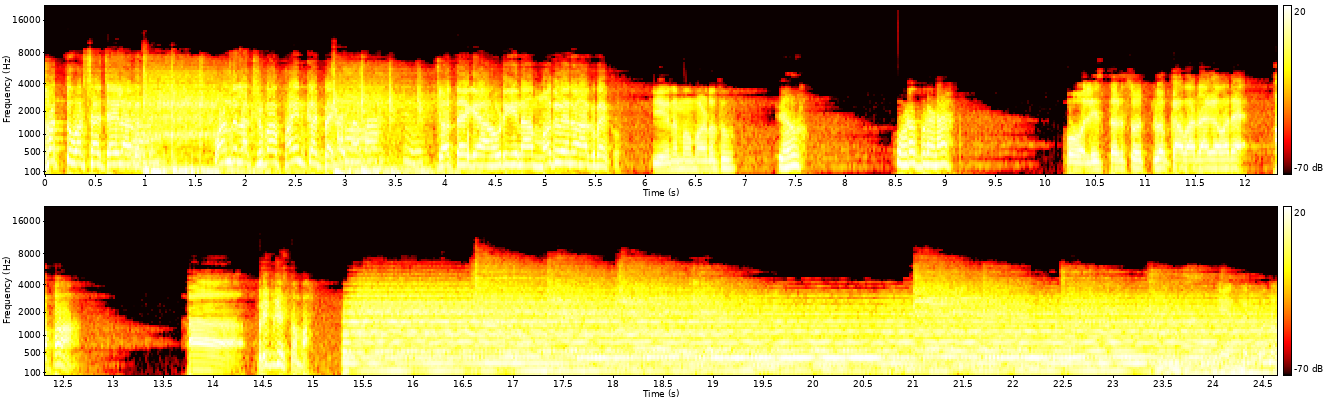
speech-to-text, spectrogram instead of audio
ಹತ್ತು ವರ್ಷ ಜೈಲಾಗುತ್ತೆ. ಒಂದು ಲಕ್ಷ ರೂಪಾಯಿ ಫೈನ್ ಕಟ್ಬೇಕು. ಜೊತೆಗೆ ಆ ಹುಡುಗಿನ ಮದುವೆನೂ ಆಗ್ಬೇಕು. ಏನಮ್ಮ ಮಾಡೋದು? ಓಡಕ್ ಬಿಡೋಣ ಪೊಲೀಸರು ಸುತ್ತಲೂ ಕವರ್ ಆಗವರೆ ಅಪ್ಪ ಬ್ರೀಫ್ ಕೇಸ್ ತಂಬ ಏನ್ ಸಿಗ್ಬೋದು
